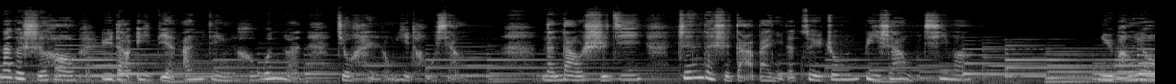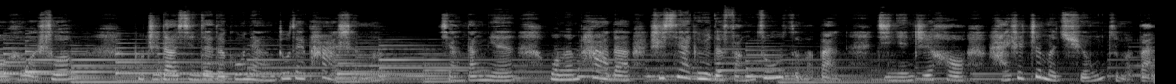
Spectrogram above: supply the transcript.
那个时候遇到一点安定和温暖就很容易投降。难道时机真的是打败你的最终必杀武器吗？女朋友和我说：“不知道现在的姑娘都在怕什么。想当年，我们怕的是下个月的房租怎么办？几年之后还是这么穷怎么办？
